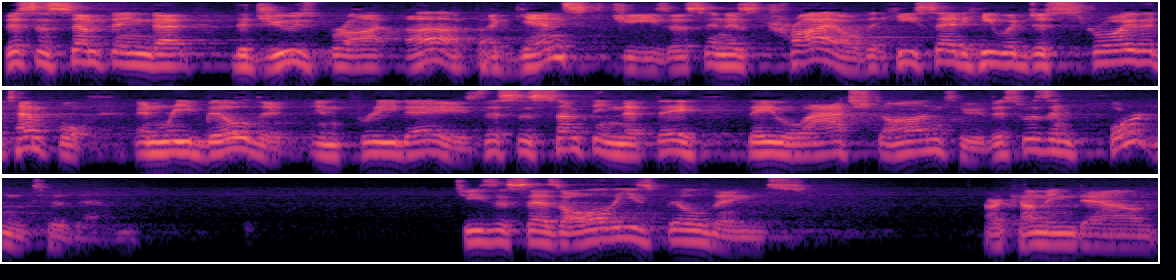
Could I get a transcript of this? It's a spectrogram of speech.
This is something that the Jews brought up against Jesus in his trial, that he said he would destroy the temple and rebuild it in three days. This is something that they, they latched onto. This was important to them. Jesus says all these buildings are coming down.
